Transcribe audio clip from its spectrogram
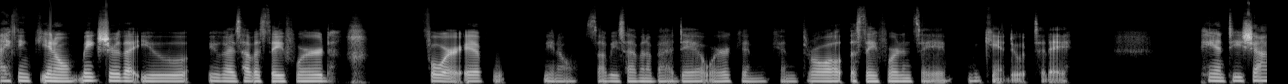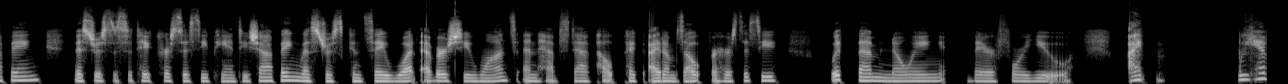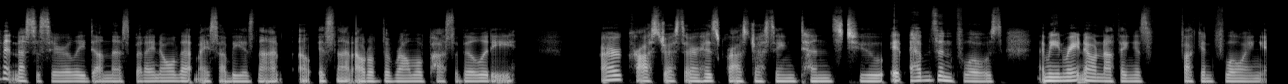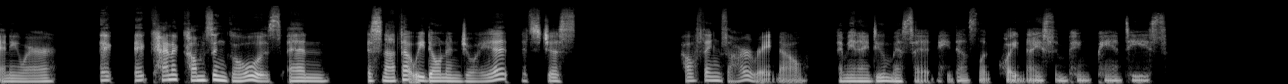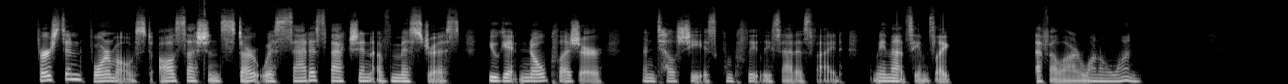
I think, you know, make sure that you you guys have a safe word for if, you know, subby's having a bad day at work and can throw out the safe word and say, we can't do it today. Panty shopping. Mistress is to take her sissy panty shopping. Mistress can say whatever she wants and have staff help pick items out for her sissy with them knowing they're for you. I we haven't necessarily done this, but I know that my subby is not it's not out of the realm of possibility. Our crossdresser, his cross dressing tends to it ebbs and flows. I mean, right now nothing is fucking flowing anywhere. It it kind of comes and goes, and it's not that we don't enjoy it. It's just how things are right now. I mean, I do miss it. He does look quite nice in pink panties. First and foremost, all sessions start with satisfaction of mistress. You get no pleasure until she is completely satisfied. I mean, that seems like FLR 101.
